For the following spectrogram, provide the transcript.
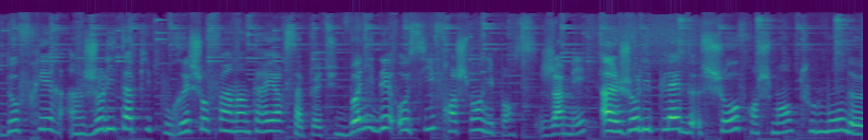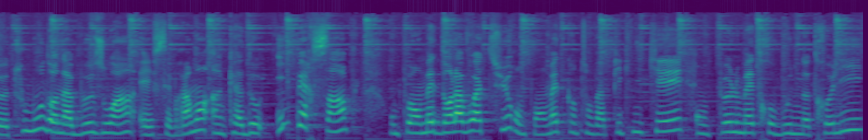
d'offrir un joli tapis pour réchauffer un intérieur, ça peut être une bonne idée aussi. Franchement, on n'y pense jamais. Un joli plaid chaud, franchement, euh, tout le monde en a besoin et c'est vraiment un cadeau hyper simple. On peut en mettre dans la voiture, on peut en mettre quand on va pique-niquer, on peut le mettre au bout de notre lit.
